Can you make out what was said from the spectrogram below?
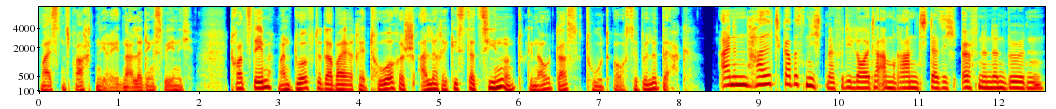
Meistens brachten die Reden allerdings wenig. Trotzdem, man durfte dabei rhetorisch alle Register ziehen und genau das tut auch Sibylle Berg. Einen Halt gab es nicht mehr für die Leute am Rand der sich öffnenden Böden.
